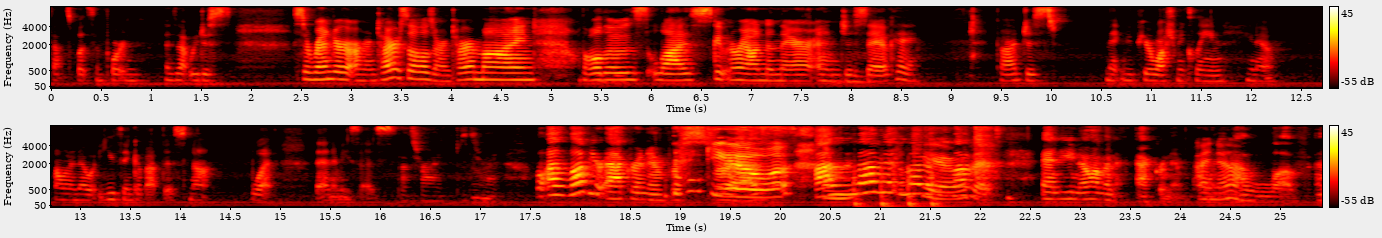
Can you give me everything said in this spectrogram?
that's what's important is that we just surrender our entire souls our entire mind with all Mhm. those lies scooting around in there and just Mhm. say okay god just make me pure wash me clean you know i want to know what you think about this not what the enemy says That's right. That's So- right. Well, I love your acronym for Thank you. I Um, love it, love it, love it. And you know I'm an acronym. I know. I love. A,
